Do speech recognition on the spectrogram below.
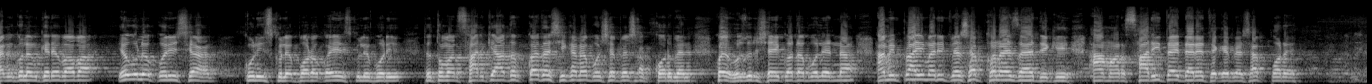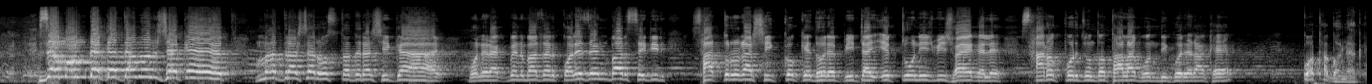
আমি বললাম, কে রে বাবা, এগুলো করিস কেন কোন স্কুলে পড়ো, কয় স্কুলে পড়ি? তো তোমার স্যারকে আদব কথা সেখানে বসে পেশাব করবেন। কয়, হুজুর, সেই কথা বলেন না। আমি প্রাইমারি পেশাবখানায় যাই দেখি, আমার সারিতায় দাঁড়িয়ে থেকে পেশাব করে। যেমন দেখে তেমন শেখে। মাদ্রাসার ওস্তাদেরা শিখায়। মনে রাখবেন বাজার কলেজ ইউনিভার্সিটির ছাত্ররা শিক্ষককে ধরে পিটায়, একটু উনিশ বিশ হয়ে গেলে স্মারক পর্যন্ত তালা বন্দি করে রাখে। কথা গনাকে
